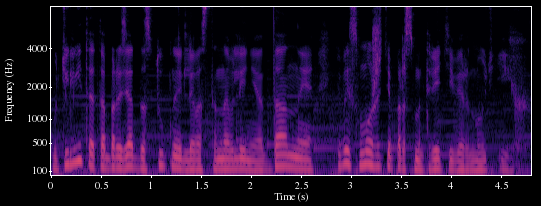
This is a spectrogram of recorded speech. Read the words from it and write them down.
Утилиты отобразят доступные для восстановления данные, и вы сможете просмотреть и вернуть их.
